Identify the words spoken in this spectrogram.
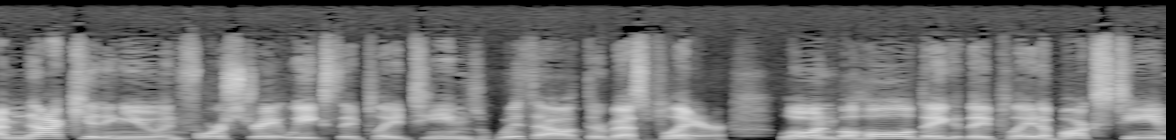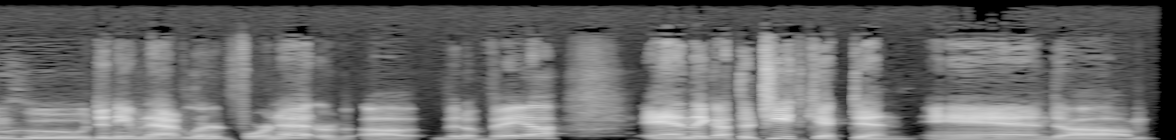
I'm not kidding you. In four straight weeks, they played teams without their best player. Lo and behold, they they played a Bucs team who didn't even have Leonard Fournette or uh, Vita Vea, and they got their teeth kicked in. And um,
